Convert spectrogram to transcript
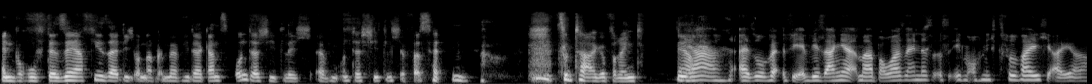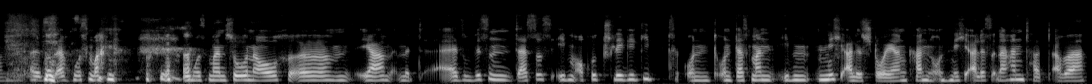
ein Beruf, der sehr vielseitig und auch immer wieder ganz unterschiedlich, ähm, unterschiedliche Facetten zutage bringt. Ja, ja also wir, wir, sagen ja immer, Bauer sein, das ist eben auch nichts für Weicheier. Also da muss man, ja. muss man schon auch ähm, ja, mit, also wissen, dass es eben auch Rückschläge gibt und, und dass man eben nicht alles steuern kann und nicht alles in der Hand hat. Aber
